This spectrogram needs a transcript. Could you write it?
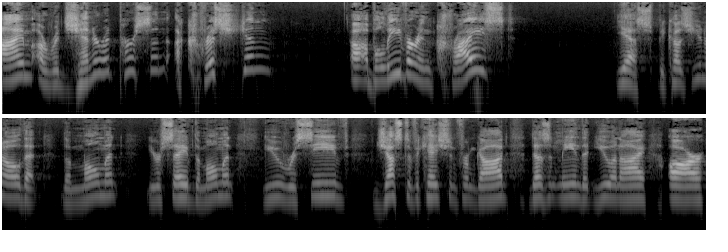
I'm a regenerate person, a Christian, a believer in Christ? Yes, because you know that the moment you're saved, the moment you received justification from God, doesn't mean that you and I are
